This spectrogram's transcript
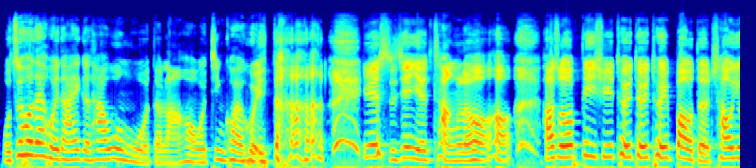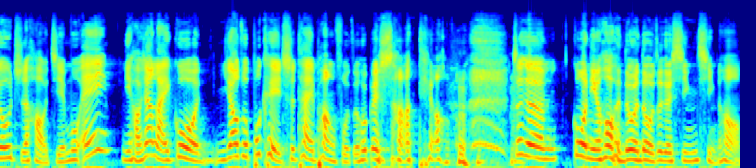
我最后再回答一个他问我的啦。哈，我尽快回答，因为时间也长了哈。他说必须推推推爆的超优质好节目。诶，你好像来过，你要说不可以吃太胖，否则会被杀掉。这个过年后很多人都有这个心情哈。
